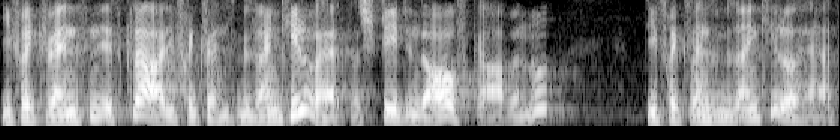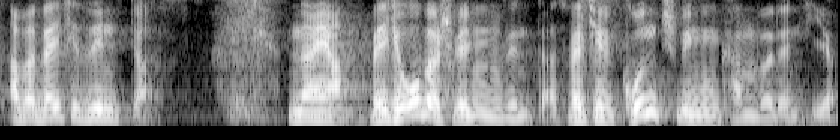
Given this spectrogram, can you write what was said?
Die Frequenzen ist klar, die Frequenzen bis ein Kilohertz, das steht in der Aufgabe. Ne? Die Frequenzen bis ein Kilohertz. Aber welche sind das? Naja, welche Oberschwingungen sind das? Welche Grundschwingung haben wir denn hier?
